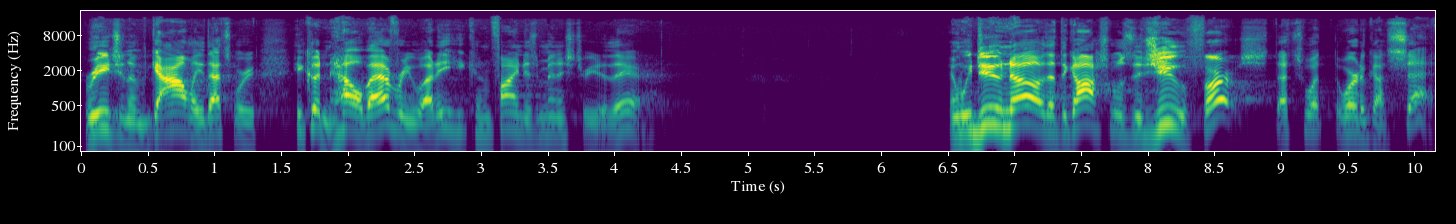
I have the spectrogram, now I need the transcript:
region of Galilee. That's where he couldn't help everybody, he confined his ministry to there. And we do know that the gospel is the Jew first. That's what the Word of God says.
